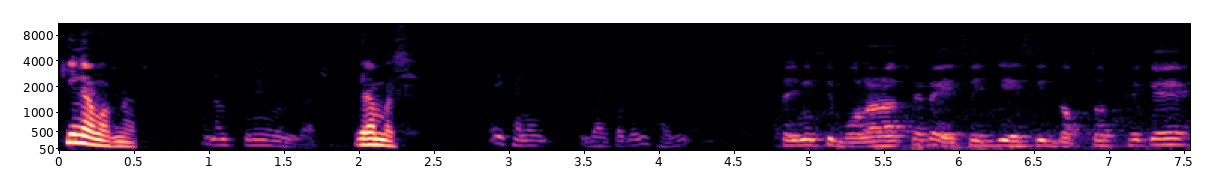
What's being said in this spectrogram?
কি নাম আপনার? নাম সুনীল মূল দাস গ্রামবাসী। এইখানে ব্যবসা করি থাকি। টেনিসি বলার আছে এটা এসএইচজি এসি দপ্তর থেকে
